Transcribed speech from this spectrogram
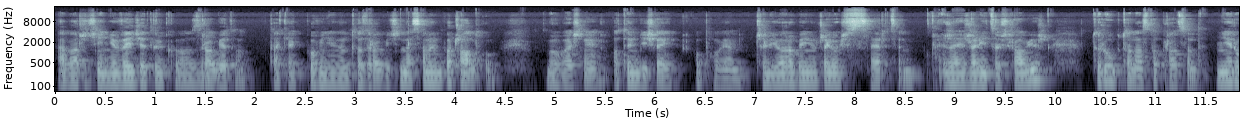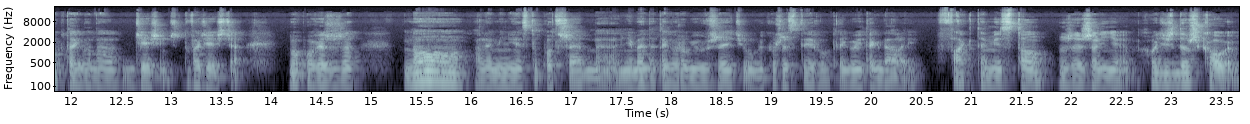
A bardziej nie wyjdzie, tylko zrobię to, tak jak powinienem to zrobić na samym początku. Bo właśnie o tym dzisiaj opowiem, czyli o robieniu czegoś z sercem. Że jeżeli coś robisz, rób to na 100%. Nie rób tego na 10, 20, bo powiesz, że no, ale mi nie jest to potrzebne, nie będę tego robił w życiu, wykorzystywał tego i tak dalej. Faktem jest to, że jeżeli nie wiem, chodzisz do szkoły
